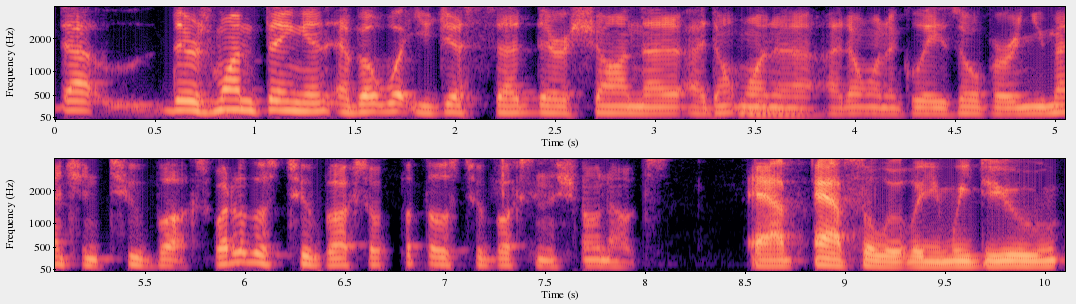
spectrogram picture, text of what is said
that there's one thing about what you just said there, Sean, that I don't want to mm-hmm. I don't want to glaze over. And you mentioned two books. What are those two books? So put those two books in the show notes. Ab- absolutely, and we do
